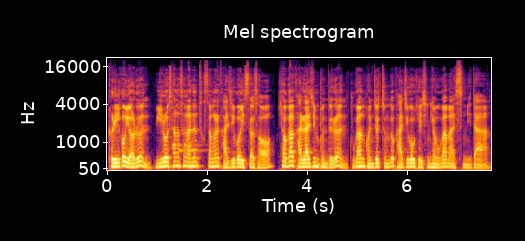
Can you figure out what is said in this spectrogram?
그리고 열은 위로 상승하는 특성을 가지고 있어서 혀가 갈라진 분들은 구강건조증도 가지고 계신 경우가 많습니다.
